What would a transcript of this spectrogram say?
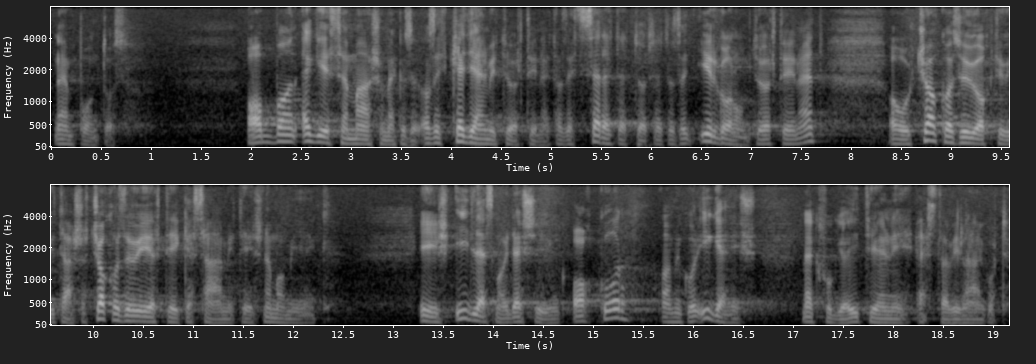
nem pontoz. Abban egészen más a megközelítés. Az egy kegyelmi történet, az egy szeretett történet, az egy irgalom történet, ahol csak az ő aktivitása, csak az ő értéke számít, és nem a miénk. És így lesz majd esélyünk akkor, amikor igenis meg fogja ítélni ezt a világot.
